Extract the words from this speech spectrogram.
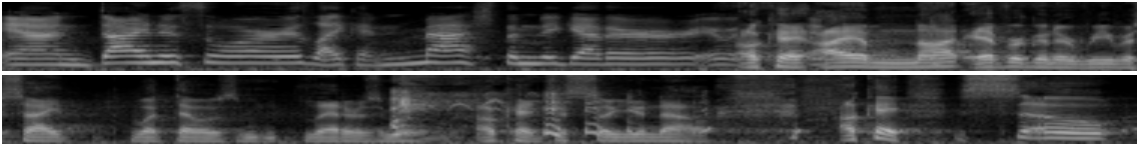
and dinosaurs, like and mash them together. It was, Okay, it- I am not ever going to re-recite what those letters mean. Okay, just so you know. Okay, so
